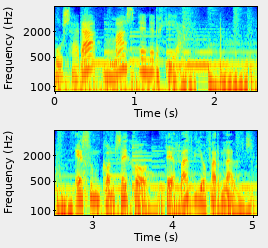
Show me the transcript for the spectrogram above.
usará más energía. Es un consejo de Radio Farnals.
